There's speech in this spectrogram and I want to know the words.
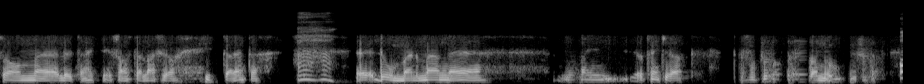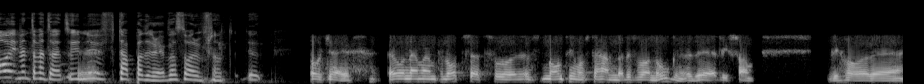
som eh, en häktningsframställan, så jag hittar inte Aha. eh, domen. Men, eh, men jag tänker att jag får prata nog. Oj, vänta, vänta. Nu tappade vi det. Vad sa du för något? Du- Okej. Jo, nej, men på något sätt så någonting måste hända. Det får vara nog nu. Det är liksom, vi har, eh,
